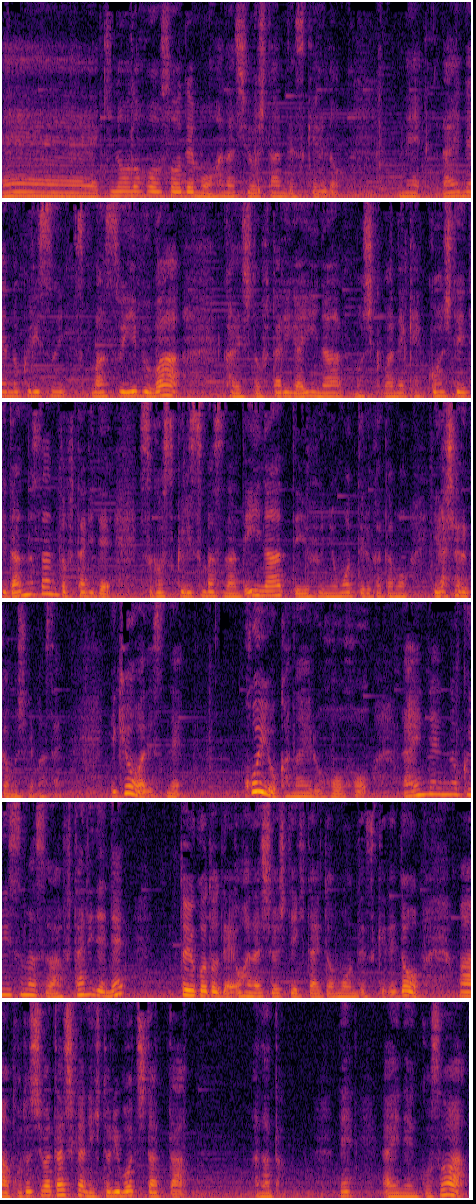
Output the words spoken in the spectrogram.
えー、昨日の放送でもお話をしたんですけれど。ね来年のクリスマスイブは彼氏と2人がいいなもしくはね結婚していて旦那さんと2人で過ごすクリスマスなんていいなっていうふうに思ってる方もいらっしゃるかもしれません。で今日はですね恋を叶える方法。来年のクリスマスは2人でねということでお話をしていきたいと思うんですけれど、まあ、今年は確かに一りぼっちだった。あなた、ね、来年こそは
